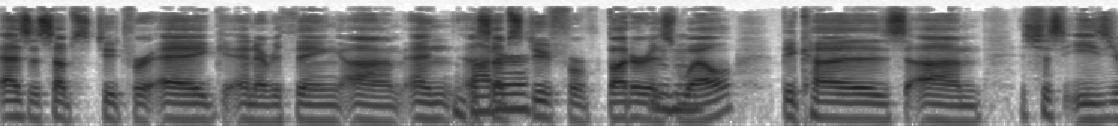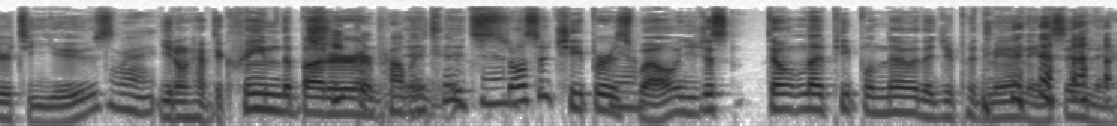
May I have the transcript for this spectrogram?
as a substitute for egg and everything, um, and a substitute for butter as well because um, it's just easier to use. Right. You don't have to cream the butter. Cheaper probably, too, It's yeah. also cheaper as Yeah. well. You just don't let people know that you put mayonnaise in there.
